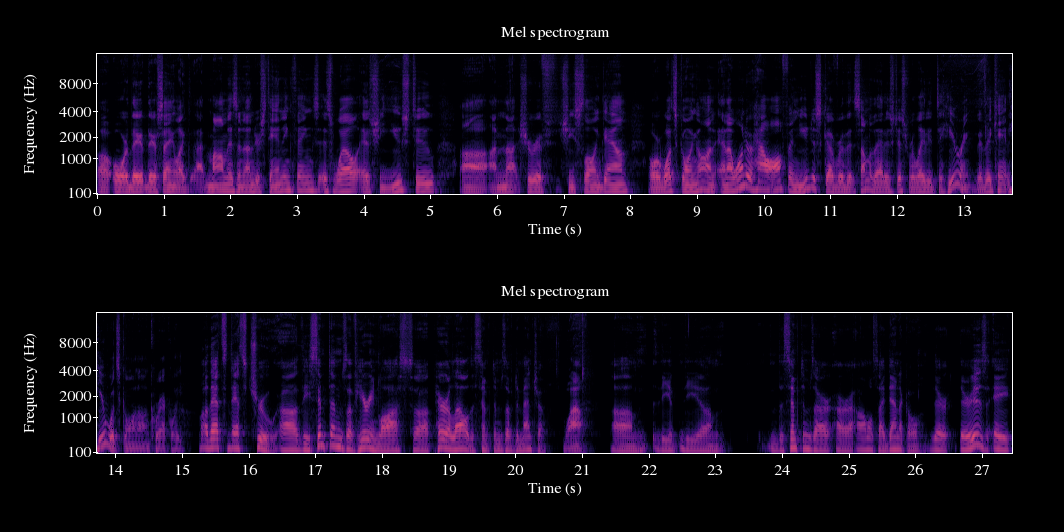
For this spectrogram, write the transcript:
Uh, or they're, they're saying like uh, mom isn't understanding things as well as she used to. Uh, I'm not sure if she's slowing down or what's going on. And I wonder how often you discover that some of that is just related to hearing, that they can't hear what's going on correctly. Well, that's, that's true. Uh, the symptoms of hearing loss uh, parallel the symptoms of dementia. Wow. Um, the, the, um, the symptoms are, are almost identical. There, there is a,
